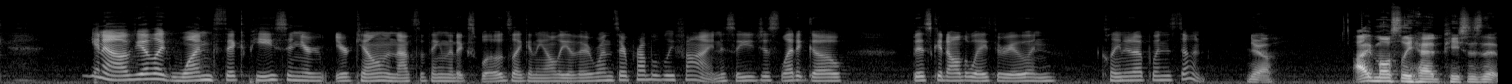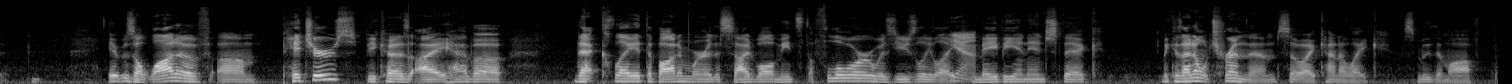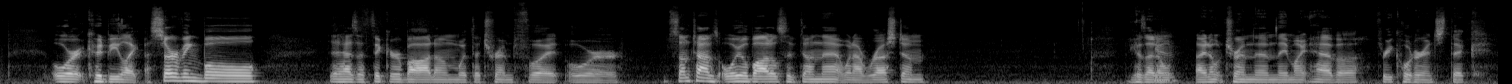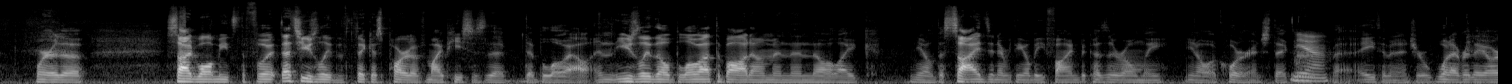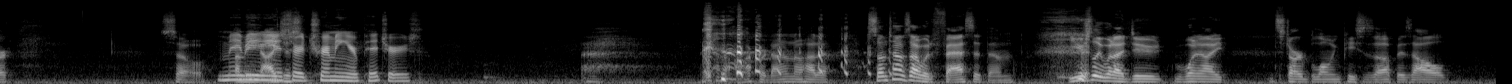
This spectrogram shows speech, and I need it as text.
you know, if you have like one thick piece in your your kiln and that's the thing that explodes, like in the all the other ones, they're probably fine. So you just let it go, biscuit all the way through, and clean it up when it's done. Yeah. I mostly had pieces that it was a lot of um, pictures because I have a that clay at the bottom where the sidewall meets the floor was usually like Yeah. maybe an inch thick because I don't trim them, so I kind of like smooth them off. Or it could be like a serving bowl that has a thicker bottom with a trimmed foot, or sometimes oil bottles have done that when I rushed them because I Yeah. don't I don't trim them. They might have a three quarter inch thick where the sidewall meets the foot. That's usually the thickest part of my pieces that that blow out, and usually they'll blow out the bottom, and then they'll like you know the sides and everything will be fine because they're only you know a quarter inch thick or Yeah. eighth of an inch or whatever they are. So Maybe I mean, you I need to just, start trimming your pictures. kinda awkward. I don't know how to. Sometimes I would facet them. Usually, what I do when I start blowing pieces up is I'll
